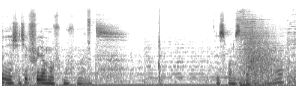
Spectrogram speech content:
Ten initiative, freedom of movement. This one is better for now.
